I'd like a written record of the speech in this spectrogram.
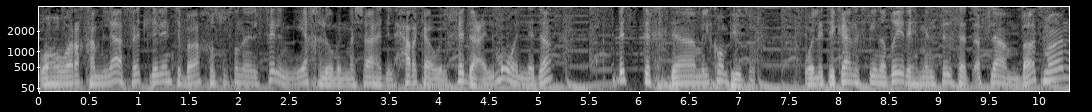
وهو رقم لافت للانتباه خصوصا إن الفيلم يخلو من مشاهد الحركة والخدع المولدة باستخدام الكمبيوتر والتي كانت في نظيره من سلسلة أفلام باتمان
